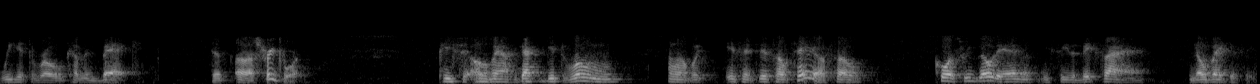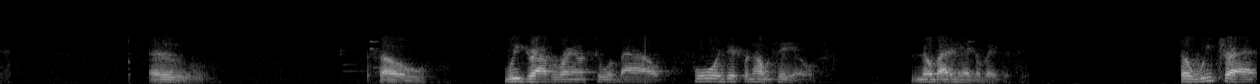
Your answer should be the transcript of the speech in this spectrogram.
we hit the road coming back to uh, Shreveport. He said, "Oh man, I forgot to get the room, uh, but it's at this hotel." So, of course, we go there and we see the big sign, no vacancies. Oh. So we drive around to about four different hotels. Nobody had no vacancies. So we tried,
